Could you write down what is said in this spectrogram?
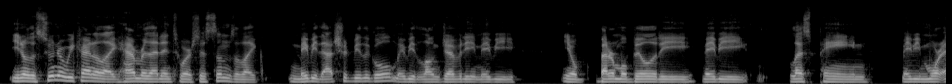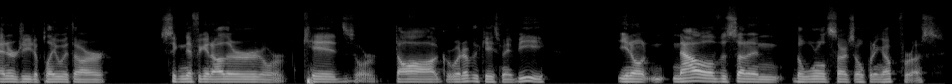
you know, the sooner we kind of like hammer that into our systems, of like maybe that should be the goal, maybe longevity, maybe you know, better mobility, maybe less pain, maybe more energy to play with our significant other or kids or dog or whatever the case may be. You know, now all of a sudden the world starts opening up for us.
